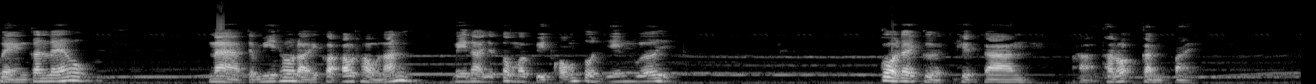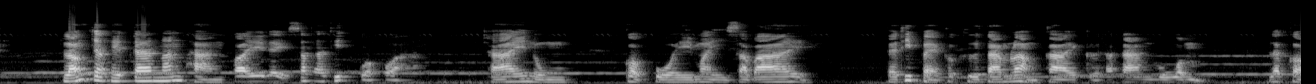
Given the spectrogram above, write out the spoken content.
แบ่งกันแล้ว น่าจะมีเท่าไหร่ก็เอาเท่านั้น ไม่น่าจะต้องมาปิดของตนเองเลย ก็ได้เกิดเหตุการณ์ทะเลาะกันไป หลังจากเหตุการณ์นั้นผ่านไปได้สักอาทิตย์กว่าๆชายหนุ่มก็ป่วยไม่สบาย แต่ที่แปลกก็คือตามร่างกายเกิดอาการบวม และก็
